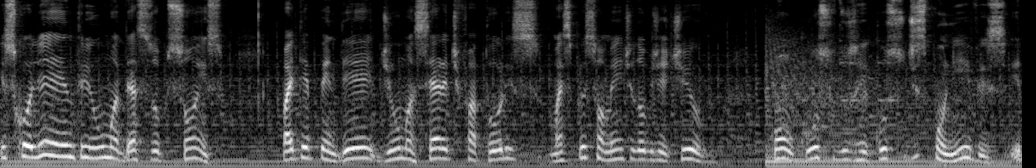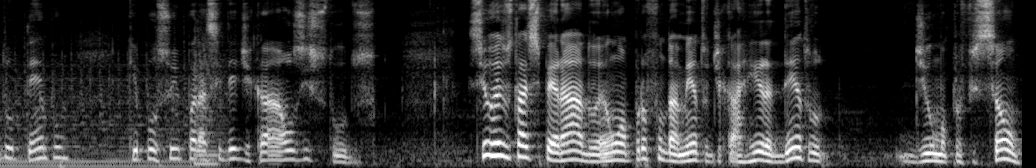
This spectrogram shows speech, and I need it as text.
Escolher entre uma dessas opções vai depender de uma série de fatores, mas principalmente do objetivo, com o custo dos recursos disponíveis e do tempo que possui para se dedicar aos estudos. Se o resultado esperado é um aprofundamento de carreira dentro de uma profissão,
